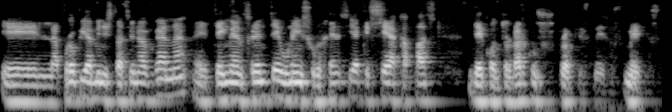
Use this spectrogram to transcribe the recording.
eh, la propia administración afgana tenga enfrente una insurgencia que sea capaz de controlar con sus propios medios.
